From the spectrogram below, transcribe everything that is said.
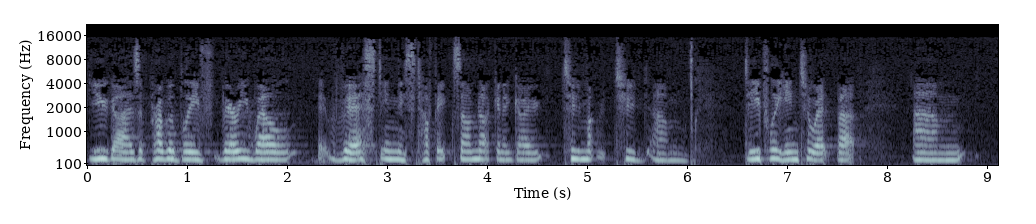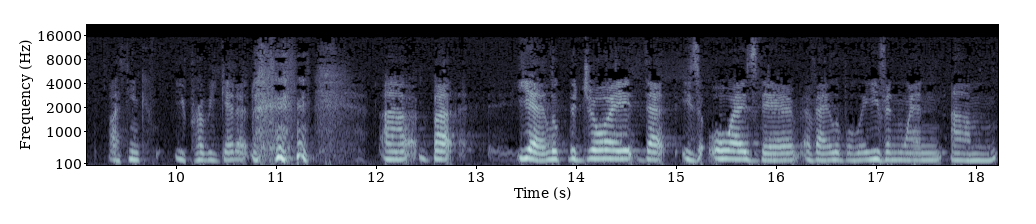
you guys are probably very well versed in this topic, so I'm not going to go too, too um, deeply into it, but um, I think you probably get it. uh, but yeah, look, the joy that is always there, available, even when um,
